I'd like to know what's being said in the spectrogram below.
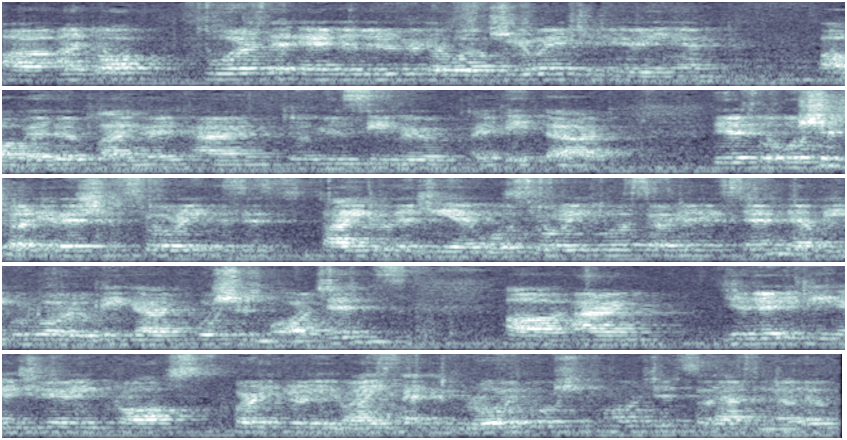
Uh, I'll talk towards the end a little bit about geoengineering and uh, weather, climate, and we'll see where I take that. There's the ocean cultivation story. This is tied to the GMO story to a certain extent. There are people who are looking at ocean margins uh, and genetically engineering crops, particularly rice that can grow in ocean margins. So that's another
